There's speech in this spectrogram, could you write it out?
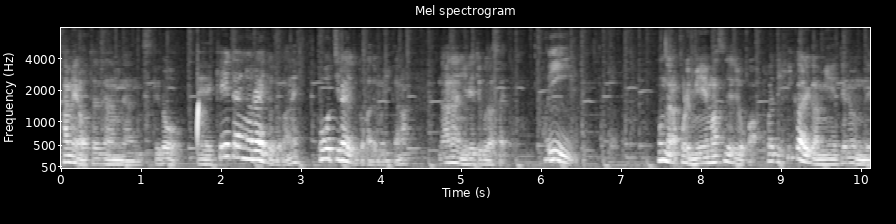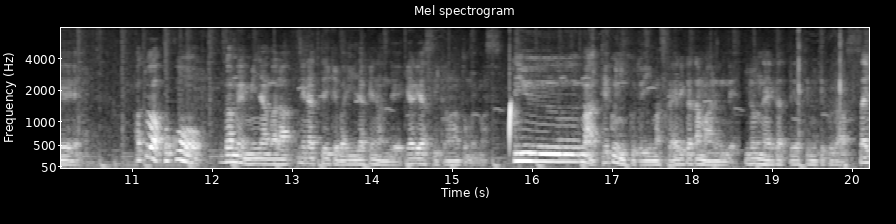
カメラを立てたためなんですけど、えー携帯のライトとかねポーチライトとかでもいいかな穴に入れてください。とはい。ほんならこれ見えますでしょうか？こうやって光が見えてるんであとはここを画面見ながら狙っていけばいいだけなんでやりやすいかなと思います。っていうまあテクニックといいますかやり方もあるんでいろんなやり方やってみてください。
